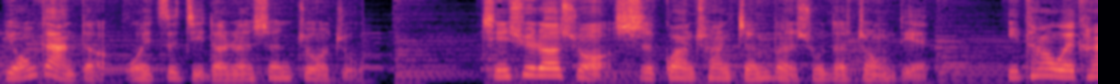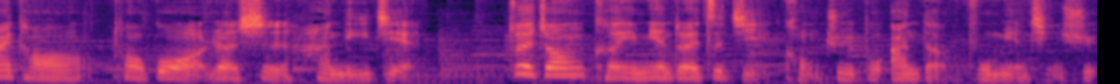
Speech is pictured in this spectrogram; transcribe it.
勇敢的为自己的人生做主。情绪勒索是贯穿整本书的重点，以它为开头，透过认识和理解，最终可以面对自己恐惧不安的负面情绪。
